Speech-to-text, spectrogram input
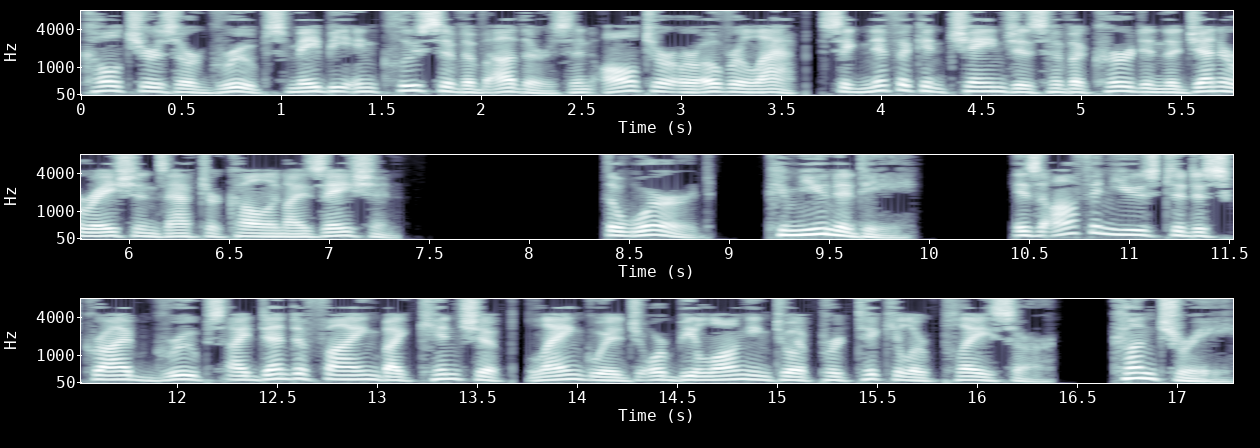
cultures, or groups may be inclusive of others and alter or overlap. Significant changes have occurred in the generations after colonization. The word community is often used to describe groups identifying by kinship, language, or belonging to a particular place or country.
